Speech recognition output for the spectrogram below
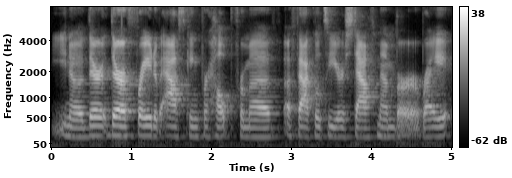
you know, they're they're afraid of asking for help from a, a faculty or staff member, right?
